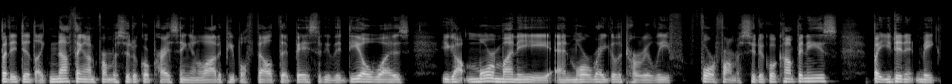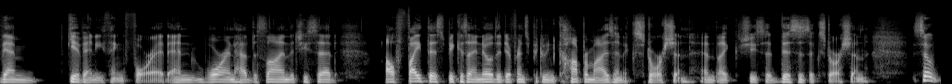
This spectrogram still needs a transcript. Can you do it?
but it did like nothing on pharmaceutical pricing. And a lot of people felt that basically the deal was you got more money and more regulatory relief for pharmaceutical companies, but you didn't make them give anything for it. And Warren had this line that she said, I'll fight this because I know the difference between compromise and extortion. And like she said, this is extortion. So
